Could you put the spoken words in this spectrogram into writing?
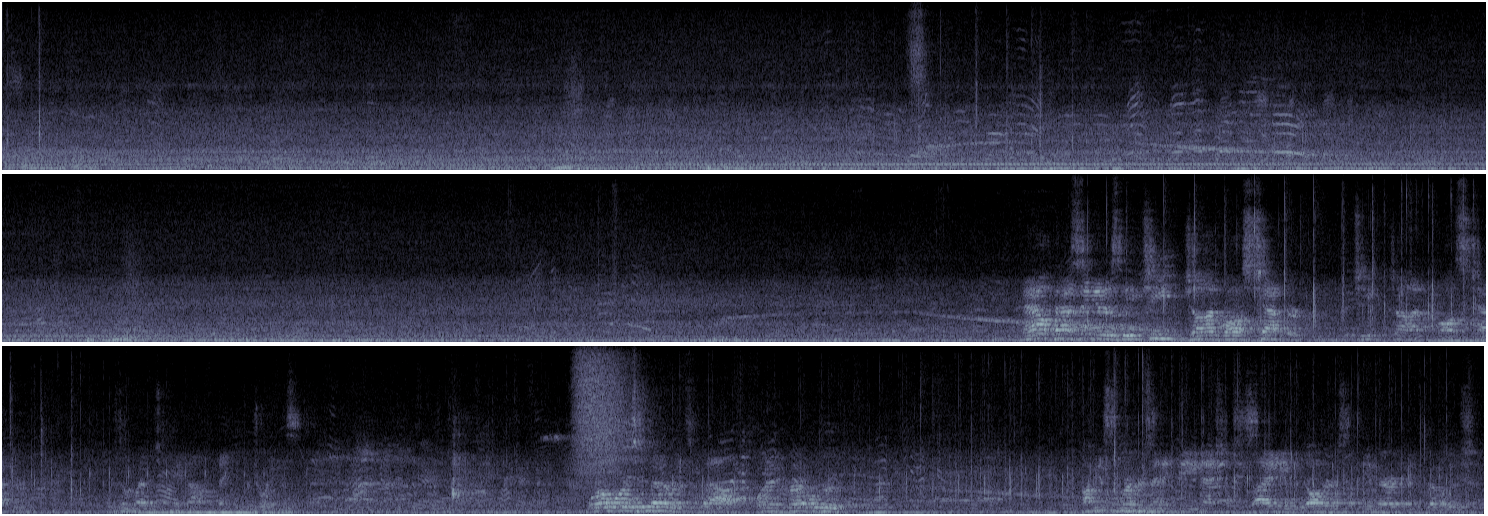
Now passing it is the Chief John Ross chapter. The Chief John Ross chapter. We're so glad that you came out. Thank you for joining us. World War II veterans. Wow, what an incredible group. Obviously representing the National Society of the Daughters of the American Revolution.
